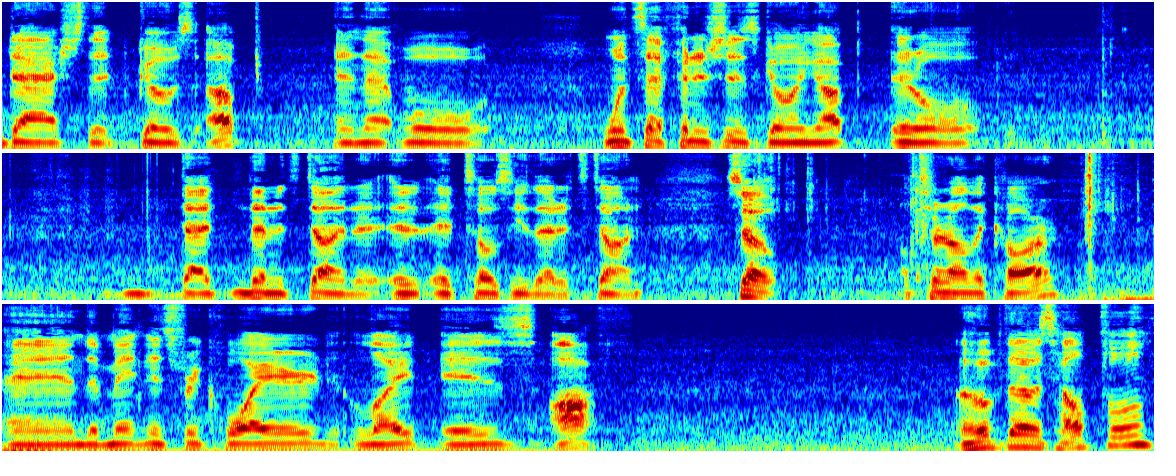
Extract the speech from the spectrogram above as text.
dash that goes up, and that will, once that finishes going up, it'll, that then it's done. It, it tells you that it's done. So I'll turn on the car, and the maintenance required light is off. I hope that was helpful.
